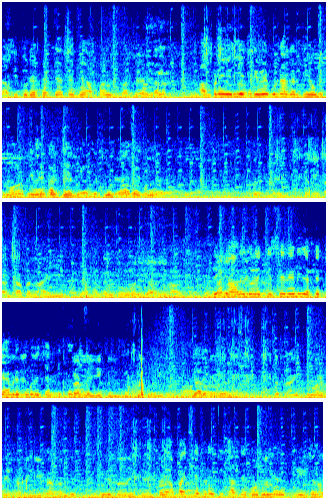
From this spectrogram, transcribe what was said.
ਅਸੀਂ ਤੁਰੇ ਫਿਰਦੇ ਹਾਂ ਤੇ ਫਿਰ ਆਪਾਂ ਨੂੰ ਪਤਾ ਲੱਗਦਾ ਨਾ ਆਪਣੇ ਏਰੀਆ 'ਚ ਕਿਵੇਂ ਗੁੰਡਾਗਰਦੀ ਹੋਊਗੀ ਕੌਣ ਕਿਵੇਂ ਕਰਦੀ ਕਦੀ ਘੰਟਾ ਪਹਿਲਾਂ ਆਈ ਘੰਟੇ ਦੋ ਵਾਰੀ ਆ ਗਏ ਦੇਖੋ ਆਲੇ ਦੁਆਲੇ ਕਿਸੇ ਨੇ ਨਹੀਂ ਰੱਖੇ ਕੈਮਰੇ ਕੁਮਰੇ ਚੈੱਕ ਕੀਤੇ ਕਰ ਲਈ ਜੀ ਕੋਈ ਕੋਈ ਚੱਲ ਦੱਸਣਾ ਇੱਕ ਵਾਰ ਵੀ ਕਰ ਦਿੰਦੇ ਕੋਈ ਇਦਾਂ ਨਹੀਂ ਆਪਾਂ ਇੱਥੇ ਖੜੇ ਕੀ ਕਰਦੇ ਫੋਟੋ ਨਹੀਂ। ਚਲੋ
